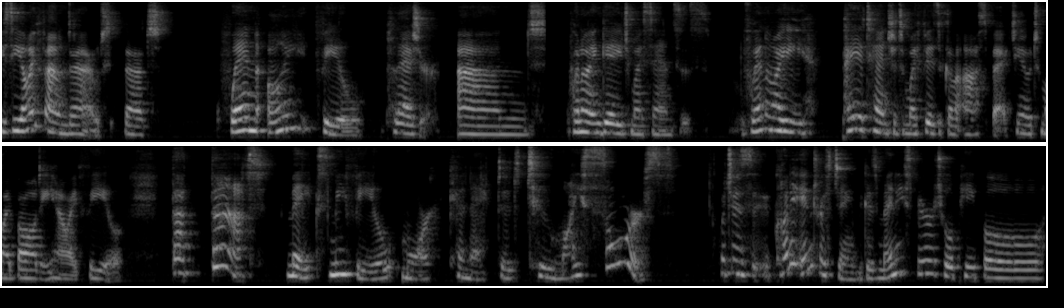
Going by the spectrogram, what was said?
You see, I found out that when I feel pleasure and when I engage my senses, when I pay attention to my physical aspect, you know, to my body, how I feel, that that makes me feel more connected to my source, which is kind of interesting because many spiritual people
